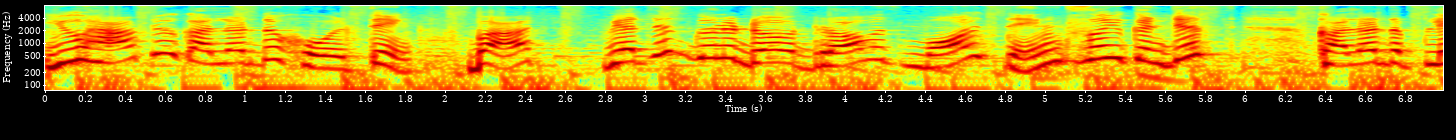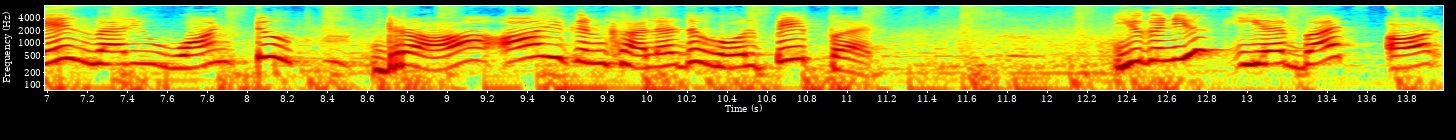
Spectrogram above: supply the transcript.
you have to color the whole thing. But we are just going to draw, draw a small thing so you can just color the place where you want to draw or you can color the whole paper. You can use earbuds or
